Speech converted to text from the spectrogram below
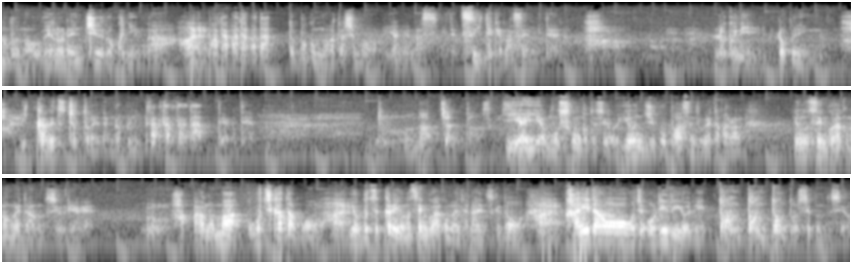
幹部の上の連中6人がはい。バタバタバタっと僕も私も辞めますみたいな。ついてけませんみたいな。はあ。6人。6人、1か月ちょっとの間に6人バタバタバタってやめて。どうなっちゃったんですか？いやいやもうすごかったですよ。45%ぐらいだから4500万ぐらいダウンですよ売り上げあのまあ落ち方もはい。翌月から4500万じゃないんですけど、はい。階段を落ち降りるようにドンドンドンと落ちていくんですよ。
